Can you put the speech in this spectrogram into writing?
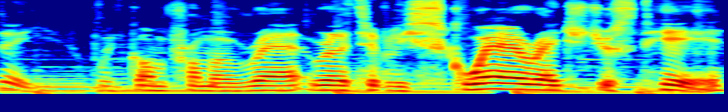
See, we've gone from a relatively square edge just here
